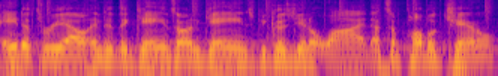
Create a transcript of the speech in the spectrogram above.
Ada 3L into the gains on gains because you know why? That's a public channel.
